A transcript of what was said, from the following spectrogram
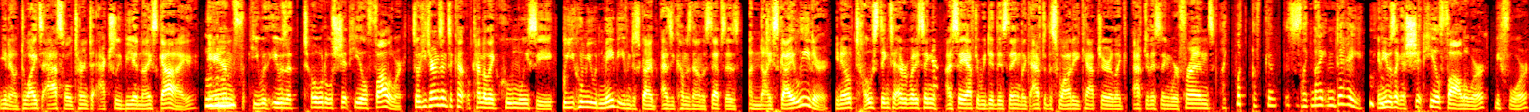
You know, Dwight's asshole turned to actually be a nice guy, mm-hmm. and he was he was a total shitheel follower. So he turns into kind of like whom we see, whom you would maybe even describe as he comes down the steps as a nice guy leader. You know, toasting to everybody, saying, "I say after we did this thing, like after the Swati capture, like after this thing, we're friends." Like what the fuck? This is like night and day. and he was like a shitheel follower before,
